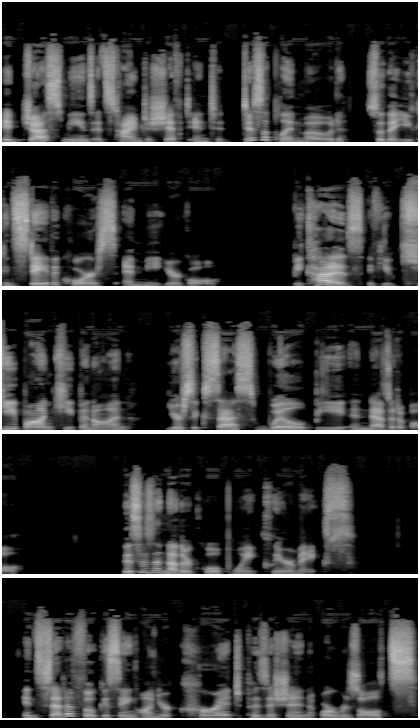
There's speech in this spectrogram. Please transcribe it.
It just means it's time to shift into discipline mode so that you can stay the course and meet your goal. Because if you keep on keeping on, your success will be inevitable. This is another cool point Clear makes. Instead of focusing on your current position or results,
